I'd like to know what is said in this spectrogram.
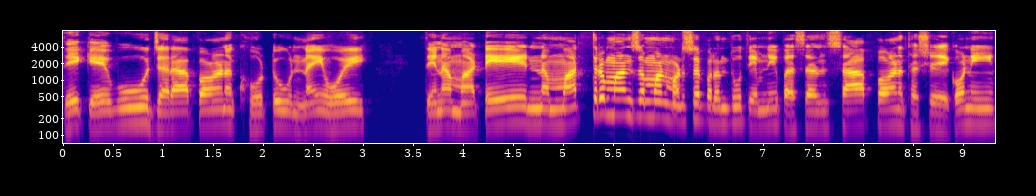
તે કહેવું જરા પણ ખોટું નહીં હોય. તેના માટે ન માત્ર માન સન્માન મળશે, પરંતુ તેમની પ્રશંસા પણ થશે. કોની?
